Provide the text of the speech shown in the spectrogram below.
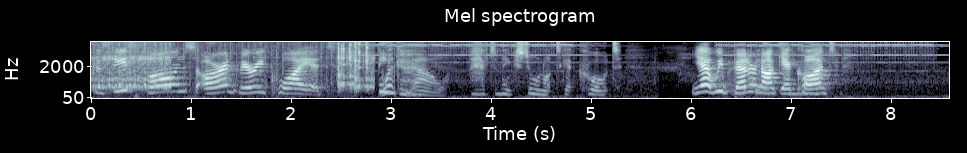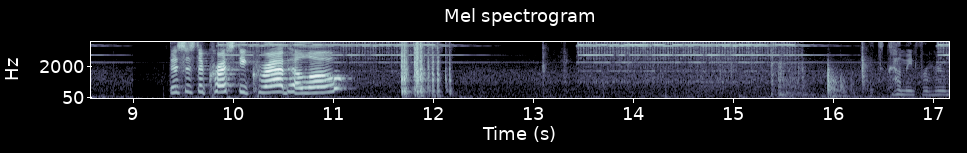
Because these phones aren't very quiet. Bingo! now? I have to make sure not to get caught. Yeah, we better not get caught. This is the Krusty Krab, hello? Coming from room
